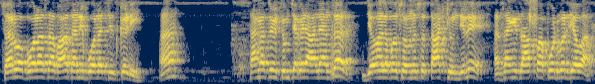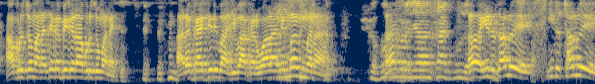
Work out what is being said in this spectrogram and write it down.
सर्व बोलाचा भात आणि बोलाचीच कडी हा? सांगा तुम्ही तुमच्याकडे आल्यानंतर जेवायला बसवलं नुसतं ताट ठेवून दिले आणि सांगितलं आप्पा पोटभर जेवा. आबरूचं म्हणायचं का बिगर आबरूचं म्हणायचं? अरे काहीतरी भाजी भाकर वाढ आणि मग म्हणा. हा? इथं चालू आहे इथं चालू आहे.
